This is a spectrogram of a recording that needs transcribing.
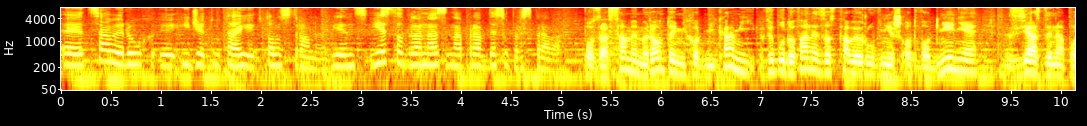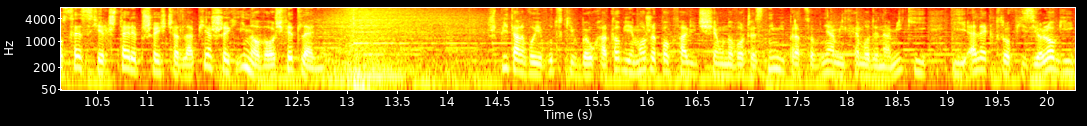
e, cały ruch e, idzie tutaj w tą stronę, więc jest to dla nas naprawdę super sprawa. Poza samym rondem i chodnikami wybudowane zostały również odwodnienie, zjazdy na posesję, cztery przejścia dla pieszych i nowe oświetlenie. свидания. Szpital Wojewódzki w Bełchatowie może pochwalić się nowoczesnymi pracowniami hemodynamiki i elektrofizjologii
